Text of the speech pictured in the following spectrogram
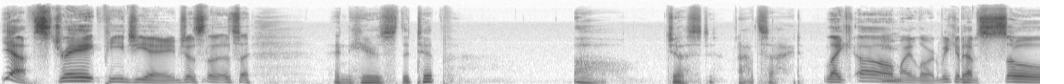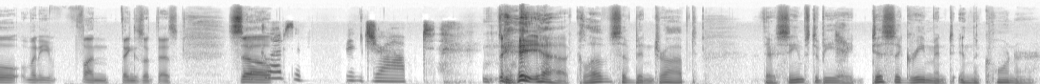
yeah, straight PGA. Just uh, it's a, and here's the tip. Oh, just outside. Like, oh Mm. my lord, we could have so many fun things with this. So Gloves have been dropped. yeah, gloves have been dropped. There seems to be a disagreement in the corner.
